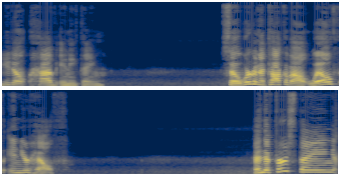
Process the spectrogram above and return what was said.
you don't have anything. So we're going to talk about wealth in your health. And the first thing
